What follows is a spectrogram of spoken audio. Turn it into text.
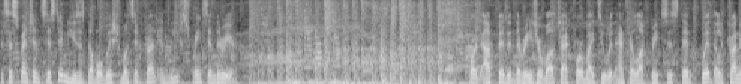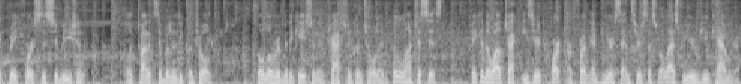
The suspension system uses double wishbones in front and leaf springs in the rear. Ford outfitted the Ranger Wildtrak 4x2 with anti-lock brake system with electronic brake force distribution, electronic stability control, rollover mitigation and traction control and hill launch assist, making the Wildtrak easier to park are front and rear sensors as well as rear view camera.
